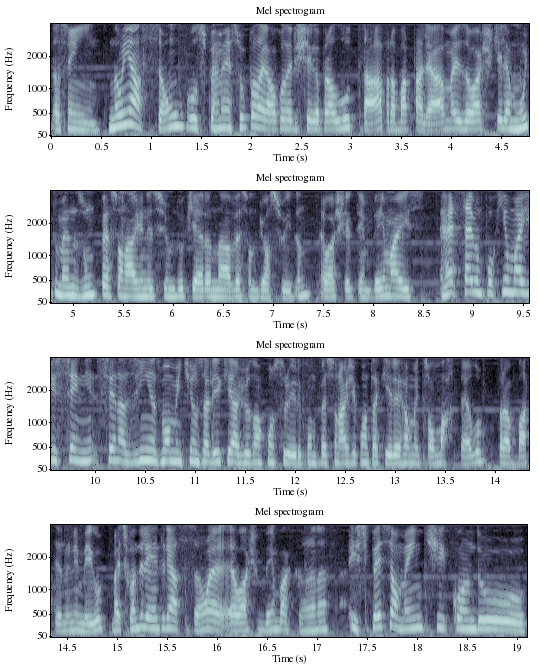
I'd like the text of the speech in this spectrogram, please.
assim, não em ação. O Superman é super legal quando ele chega para lutar, para batalhar, mas eu acho que ele é muito menos um personagem nesse filme do que era na versão do Joss Whedon. Eu acho que ele tem bem mais. Recebe um pouquinho mais de cenazinhas, momentinhos ali que ajudam a construir ele como personagem, enquanto aqui ele é realmente só um martelo para bater no inimigo. Mas quando ele entra em ação, é, eu acho bem bacana. Especialmente quando.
